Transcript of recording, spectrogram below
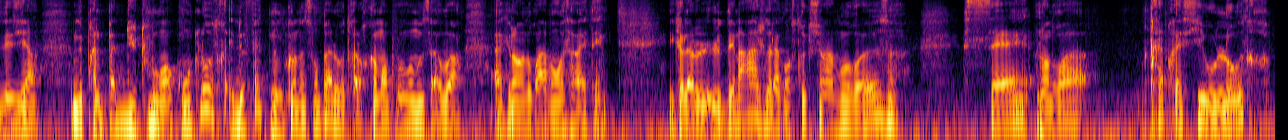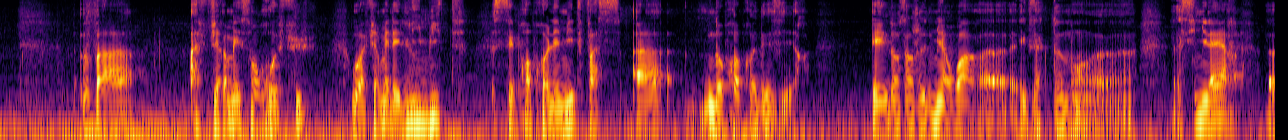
désirs ne prennent pas du tout en compte l'autre. Et de fait, nous ne connaissons pas l'autre. Alors comment pouvons-nous savoir à quel endroit vont s'arrêter? Et que là, le démarrage de la construction amoureuse, c'est l'endroit très précis où l'autre va affirmer son refus ou affirmer les limites, ses propres limites face à nos propres désirs. Et dans un jeu de miroir euh, exactement euh, similaire, euh,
